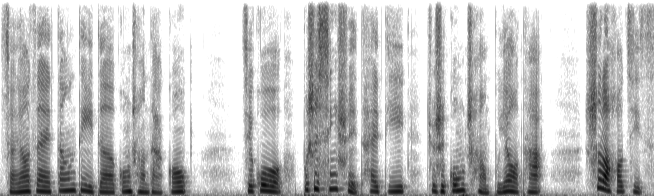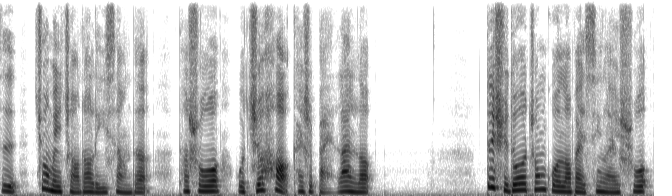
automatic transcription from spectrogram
想要在当地的工厂打工，结果不是薪水太低，就是工厂不要他。试了好几次，就没找到理想的。他说：“我只好开始摆烂了。”对许多中国老百姓来说，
